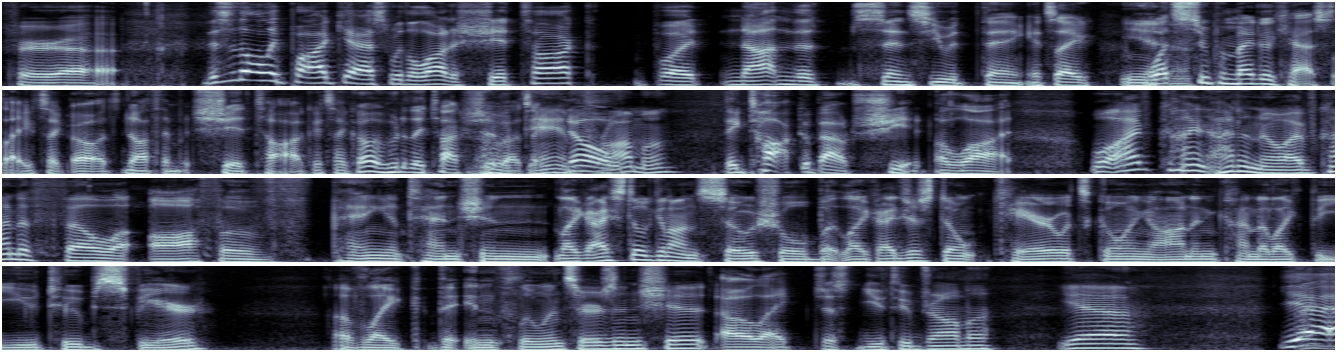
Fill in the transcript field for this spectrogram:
for uh this is the only podcast with a lot of shit talk, but not in the sense you would think. It's like, Yeah. what's Super Mega Cast like? It's like, oh, it's nothing but shit talk. It's like, oh, who do they talk shit Oh, about? It's like, damn, no, drama. They talk about shit a lot. Well, I've kind I don't know, I've kind of fell off of paying attention. Like I still get on social, but like I just don't care what's going on in kind of like the YouTube sphere of like the influencers and shit. Oh, like just YouTube drama. Yeah. Yeah, I,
